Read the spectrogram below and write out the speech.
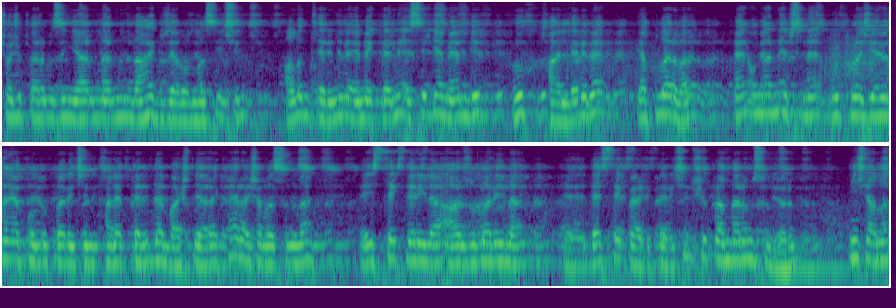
çocuklarımızın yarınlarının daha güzel olması için alın terini ve emeklerini esirgemeyen bir ruh halleri ve yapıları var. Ben onların hepsine bu projeye ön ayak oldukları için talepleri de başlayarak her aşamasında e, istekleriyle, arzularıyla e, destek verdikleri için şükranlarımı sunuyorum. İnşallah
